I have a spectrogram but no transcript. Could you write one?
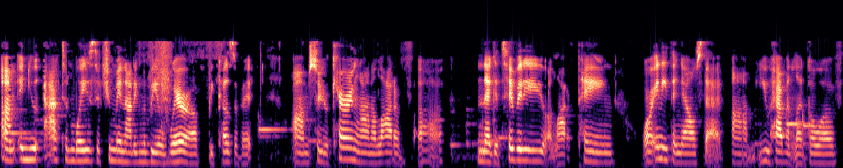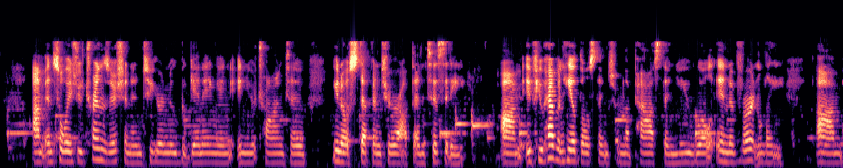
um, and you act in ways that you may not even be aware of because of it. Um, so you're carrying on a lot of uh, negativity a lot of pain or anything else that um, you haven't let go of. Um, and so as you transition into your new beginning and, and you're trying to, you know, step into your authenticity, um, if you haven't healed those things from the past, then you will inadvertently um,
